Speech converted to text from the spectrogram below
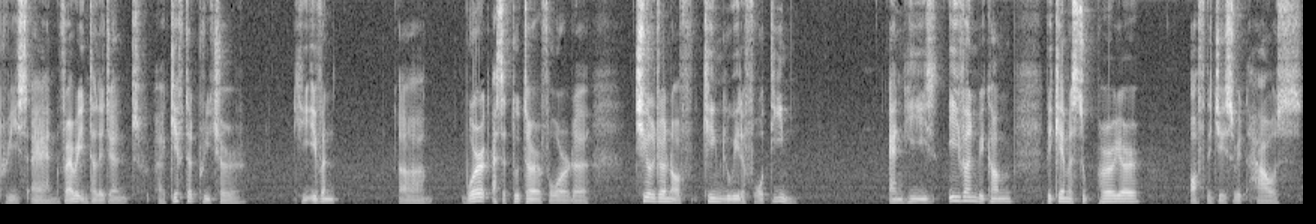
priest and very intelligent, a gifted preacher. He even uh, worked as a tutor for the children of King Louis XIV. And he even become, became a superior of the Jesuit house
